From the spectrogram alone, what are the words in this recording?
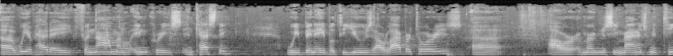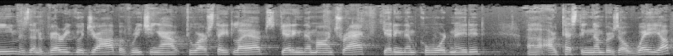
uh, we have had a phenomenal increase in testing. We've been able to use our laboratories. Uh, our emergency management team has done a very good job of reaching out to our state labs, getting them on track, getting them coordinated. Uh, our testing numbers are way up,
